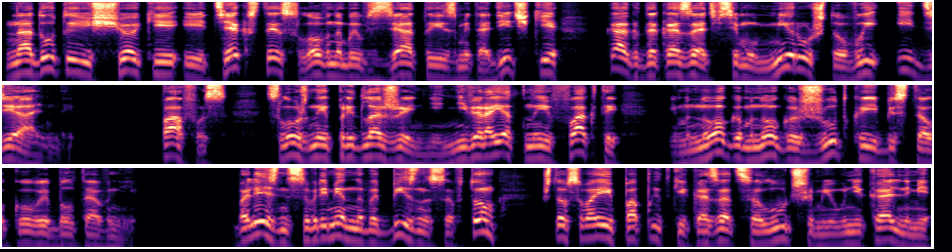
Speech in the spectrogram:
Надутые щеки и тексты, словно бы взятые из методички, как доказать всему миру, что вы идеальны пафос, сложные предложения, невероятные факты и много-много жуткой и бестолковой болтовни. Болезнь современного бизнеса в том, что в своей попытке казаться лучшими и уникальными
